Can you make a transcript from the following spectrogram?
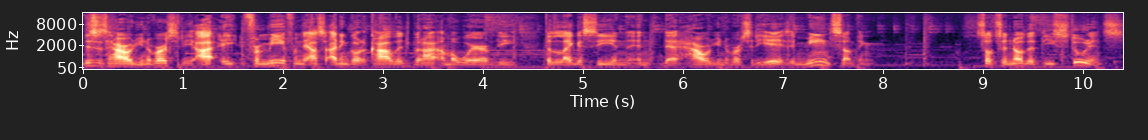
this is Howard University. I for me from the outside I didn't go to college but I, am aware of the the legacy and, and that Howard University is. It means something. So to know that these students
